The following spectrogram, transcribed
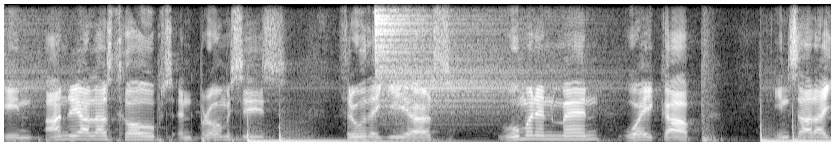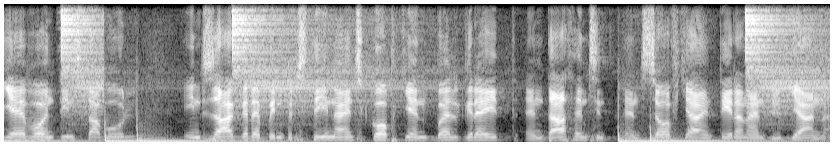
in unrealized hopes and promises through the years, women and men wake up in Sarajevo and Istanbul, in Zagreb, in Pristina, in Skopje and Belgrade, and Athens and Sofia and Tirana and Ljubljana.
